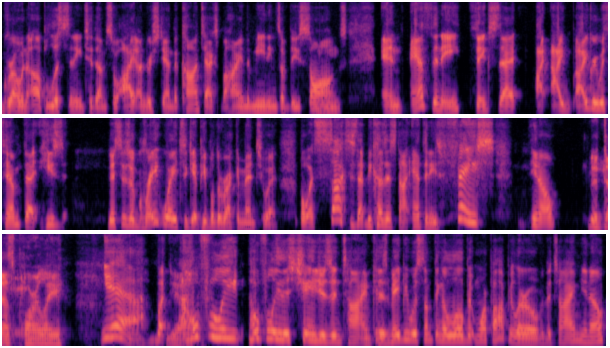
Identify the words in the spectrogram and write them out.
grown up listening to them, so I understand the context behind the meanings of these mm-hmm. songs. Mm-hmm. And Anthony thinks that I, I I agree with him that he's this is a great way to get people to recommend to it. But what sucks is that because it's not Anthony's face, you know, it does poorly. Yeah, but yeah. hopefully, hopefully this changes in time because maybe with something a little bit more popular over the time, you know,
